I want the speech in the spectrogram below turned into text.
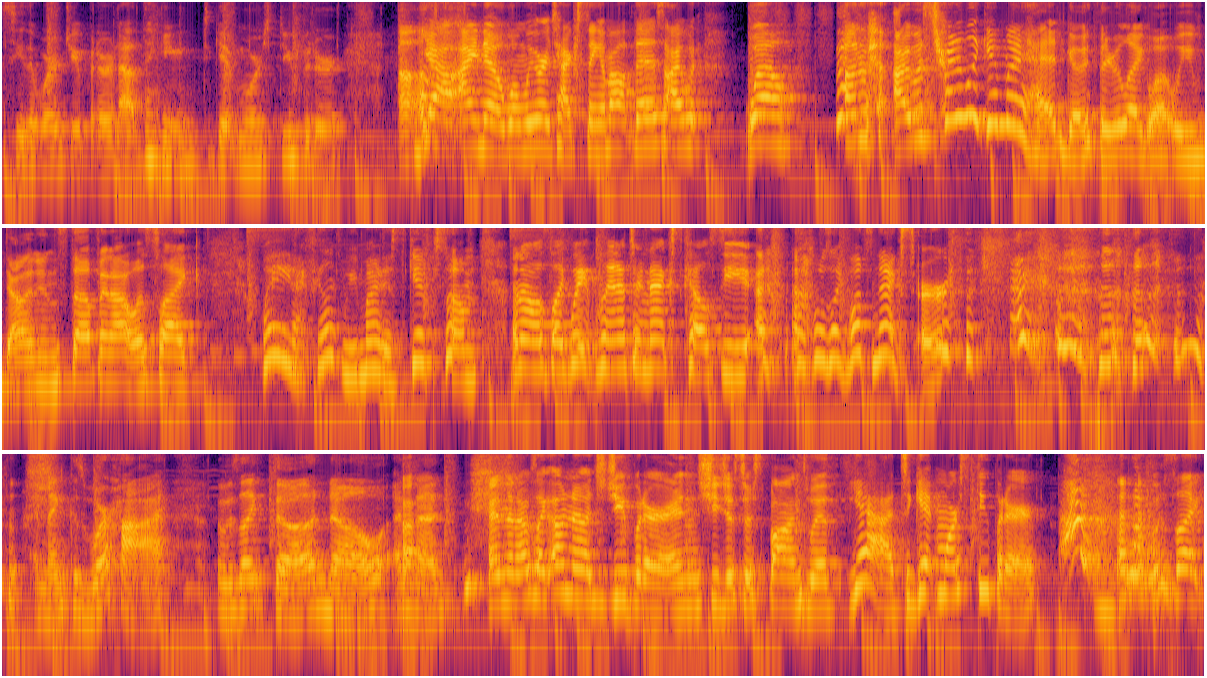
see the word Jupiter without thinking to get more stupider. Uh, Yeah, I know. When we were texting about this, I would. Well, I was trying to like in my head go through like what we've done and stuff, and I was like, wait, I feel like we might have skipped some. And I was like, wait, planets are next, Kelsey. And I was like, what's next, Earth? And then, because we're high, it was like, duh, no. And then. and then I was like, oh no, it's Jupiter. And she just responds with, yeah, to get more stupider. and I was like,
